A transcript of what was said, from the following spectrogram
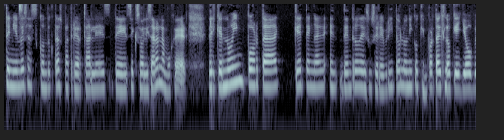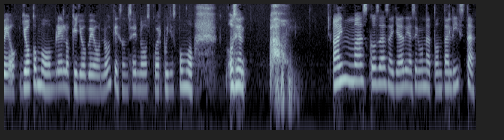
teniendo esas conductas patriarcales de sexualizar a la mujer, de que no importa qué tenga en- dentro de su cerebrito, lo único que importa es lo que yo veo, yo como hombre, lo que yo veo, ¿no? Que son senos, cuerpo, y es como, o sea, hay más cosas allá de hacer una tonta lista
